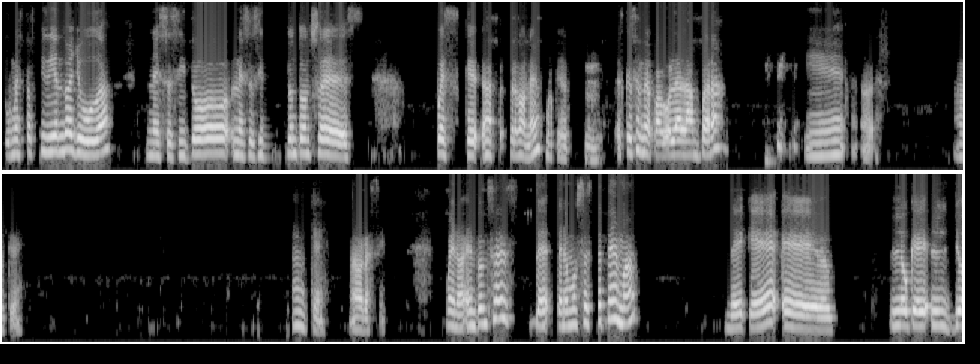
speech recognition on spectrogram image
tú me estás pidiendo ayuda, necesito, necesito entonces, pues, que, ah, perdón, ¿eh? Porque mm. es que se me apagó la lámpara. Y, a ver, ok. Ok, ahora sí. Bueno, entonces tenemos este tema de que eh, lo que yo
